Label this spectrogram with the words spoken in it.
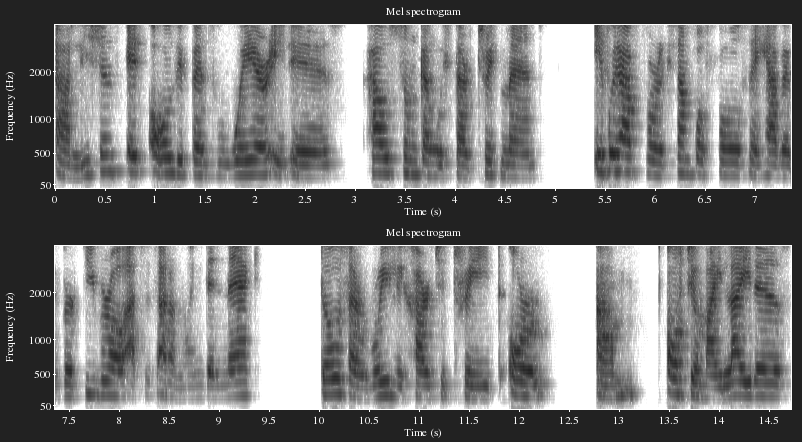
uh, lesions, it all depends where it is, how soon can we start treatment. If we have, for example, falls, they have a vertebral abscess, I don't know, in the neck, those are really hard to treat, or um, osteomyelitis.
